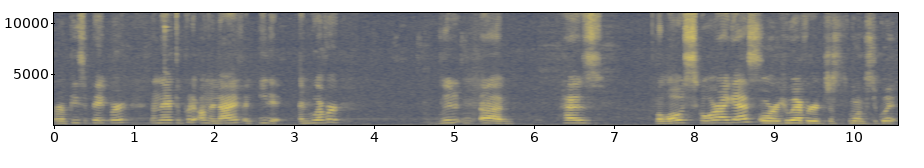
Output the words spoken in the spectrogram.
or a piece of paper. Then they have to put it on their knife and eat it. And whoever uh, has the lowest score, I guess. Or whoever just wants to quit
